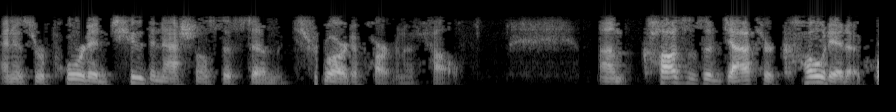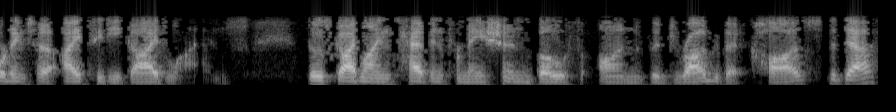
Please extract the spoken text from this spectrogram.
and is reported to the national system through our Department of Health. Um, causes of death are coded according to ICD guidelines. Those guidelines have information both on the drug that caused the death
